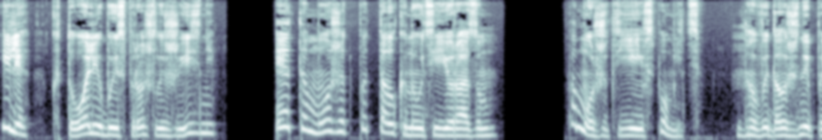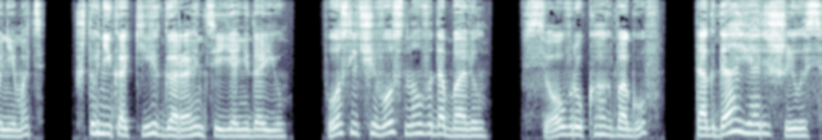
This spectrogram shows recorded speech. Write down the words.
или кто-либо из прошлой жизни, это может подтолкнуть ее разум, поможет ей вспомнить. Но вы должны понимать, что никаких гарантий я не даю. После чего снова добавил, все в руках богов. Тогда я решилась,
